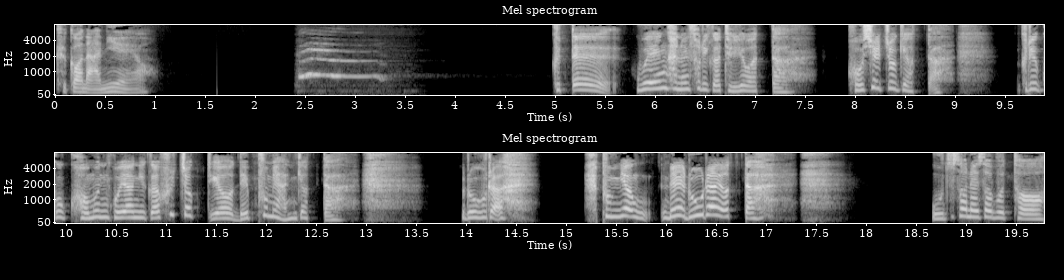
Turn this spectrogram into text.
그건 아니에요. 그때 우행하는 소리가 들려왔다. 거실 쪽이었다. 그리고 검은 고양이가 훌쩍 뛰어 내 품에 안겼다. 로라. 분명 내 로라였다. 우주선에서부터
